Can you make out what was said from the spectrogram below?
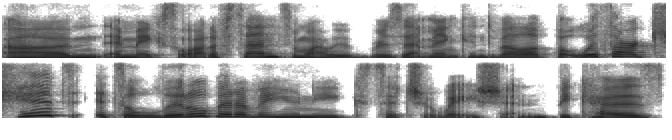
Um, it makes a lot of sense and why we resentment can develop. But with our kids, it's a little bit of a unique situation because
